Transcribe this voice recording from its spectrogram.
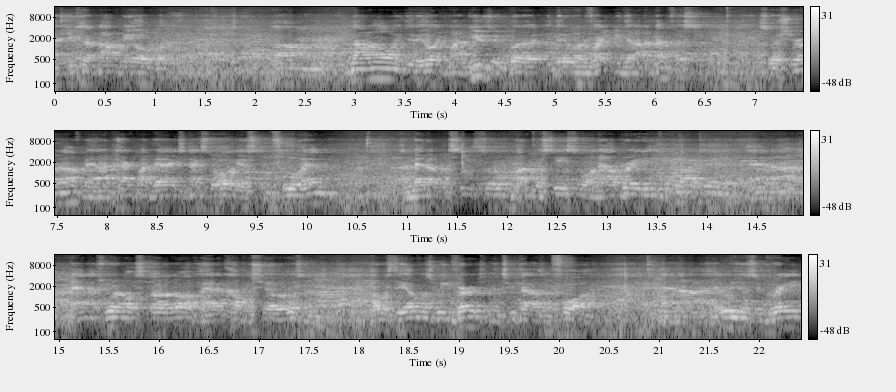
man, you could have knocked me over. Um, not only did he like my music, but they were inviting me down to Memphis. So sure enough, man, I packed my bags next August and flew in. I met up with Cecil, Uncle Cecil and Al Brady. And uh, man, that's where it all started off. I had a couple shows and I was the Elvis Week Virgin in 2004. And uh, it was just a great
